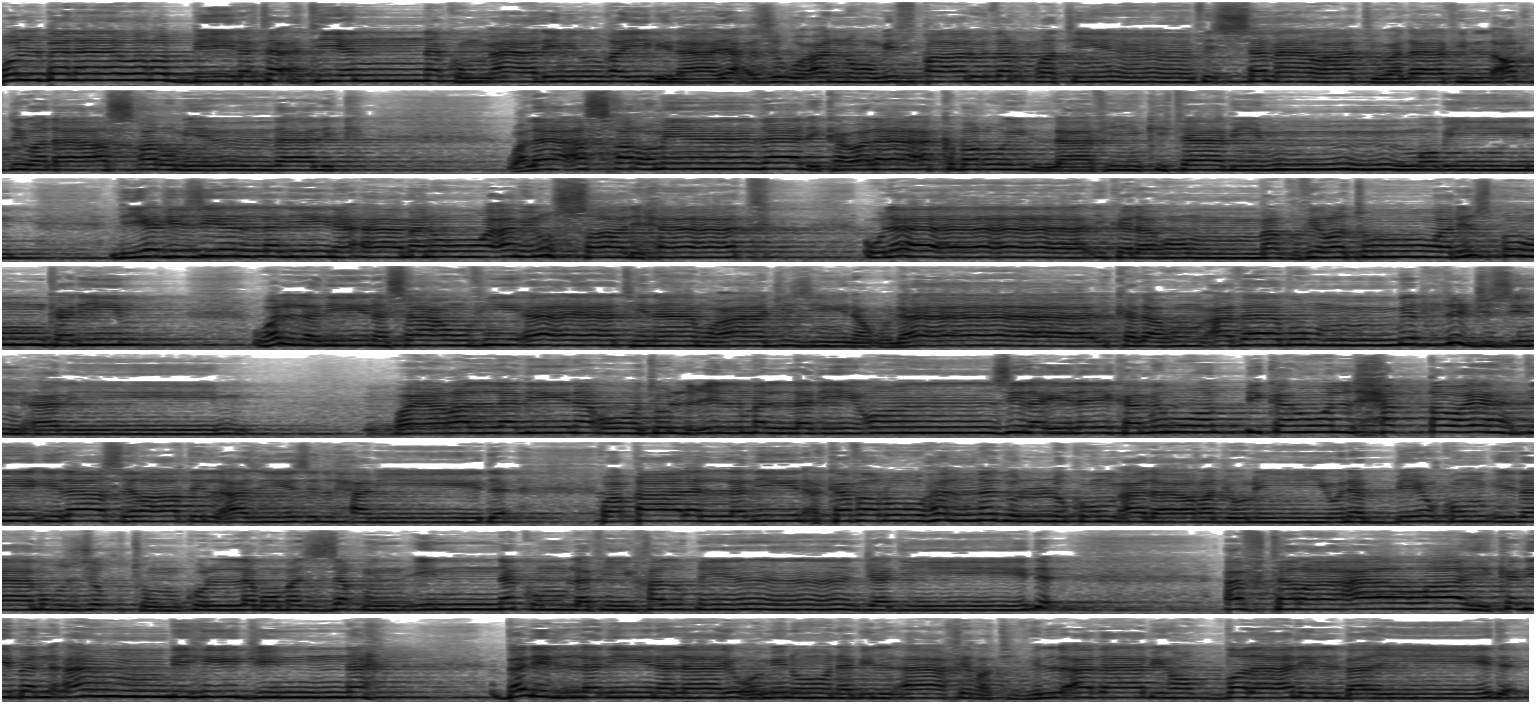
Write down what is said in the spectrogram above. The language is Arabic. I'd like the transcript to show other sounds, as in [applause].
قل بلى وربي لتأتينكم عالم الغيب لا يعزب عنه مثقال ذرة في السماوات ولا في الأرض ولا أصغر من ذلك ولا أصغر من ذلك ولا أكبر إلا في كتاب مبين ليجزي الذين آمنوا وعملوا الصالحات أولئك لهم مغفرة ورزق كريم والذين سعوا في آياتنا معاجزين أولئك لهم عذاب من رجز أليم. ويرى الذين أوتوا العلم الذي أنزل إليك من ربك هو الحق ويهدي إلى صراط العزيز الحميد. وقال الذين كفروا هل ندلكم على رجل ينبئكم إذا مزقتم كل ممزق إنكم لفي خلق جديد. أفترى على الله كذبا أم به جنة؟ بل الذين لا يؤمنون بالآخرة في العذاب والضلال البعيد.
